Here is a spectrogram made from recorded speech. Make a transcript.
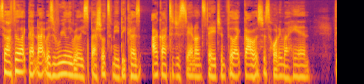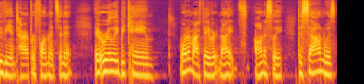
So I feel like that night was really, really special to me because I got to just stand on stage and feel like God was just holding my hand through the entire performance. And it, it really became one of my favorite nights, honestly. The sound was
